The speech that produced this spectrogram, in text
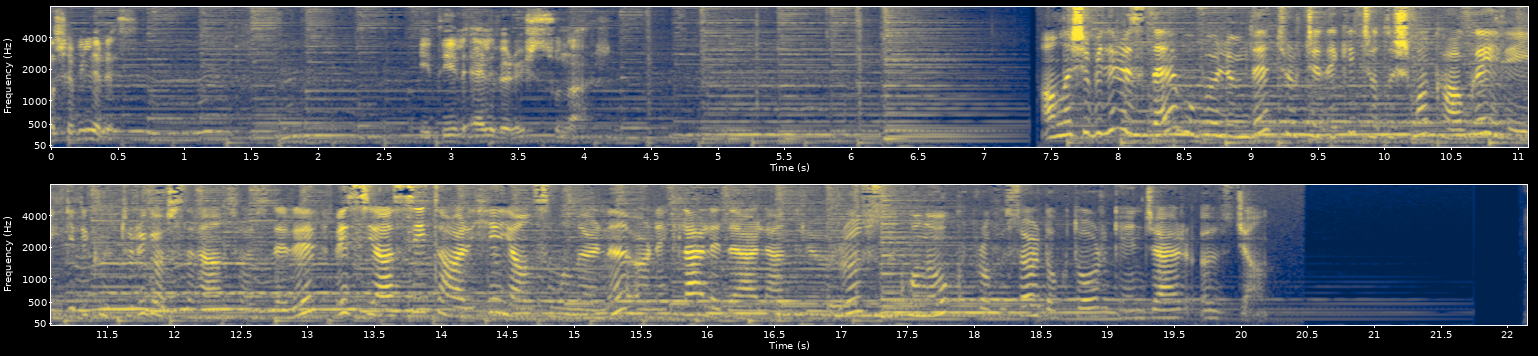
anlaşabiliriz. İdil Elveriş sunar. Anlaşabiliriz de bu bölümde Türkçedeki çatışma kavga ile ilgili kültürü gösteren sözleri ve siyasi tarihe yansımalarını örneklerle değerlendiriyoruz. Konuk Profesör Doktor Gencer Özcan.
